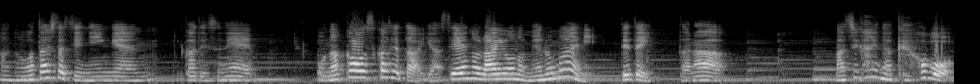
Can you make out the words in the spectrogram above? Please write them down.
あの私たち人間がですねお腹を空かせた野生のライオンの目の前に出ていったら間違いなく ほぼ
